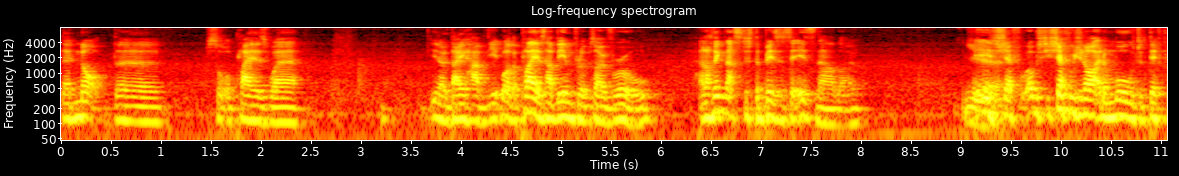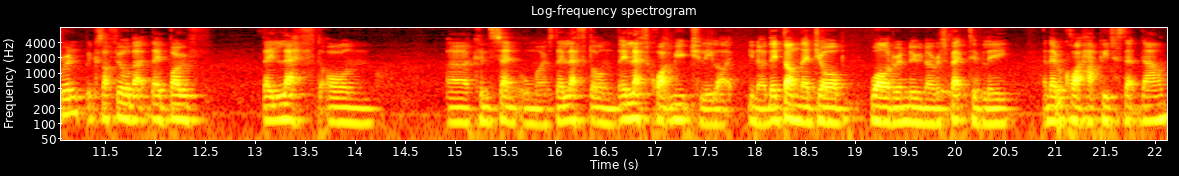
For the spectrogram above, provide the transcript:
they're not the sort of players where you know they have the well. The players have the influence overall, and I think that's just the business it is now, though. Yeah. It is Sheffield. Obviously, Sheffield United and Wolves are different because I feel that they both they left on uh, consent almost. They left on they left quite mutually. Like you know they'd done their job, Wilder and Nuno respectively, and they were quite happy to step down.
